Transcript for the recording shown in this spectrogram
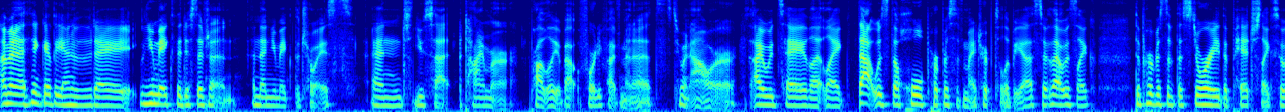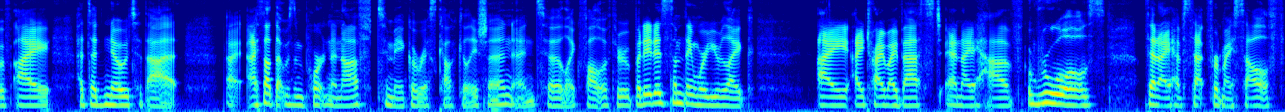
I mean, I think at the end of the day, you make the decision and then you make the choice and you set a timer, probably about 45 minutes to an hour. I would say that, like, that was the whole purpose of my trip to Libya. So that was like the purpose of the story, the pitch. Like, so if I had said no to that, I, I thought that was important enough to make a risk calculation and to like follow through. But it is something where you're like, I, I try my best and I have rules that I have set for myself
